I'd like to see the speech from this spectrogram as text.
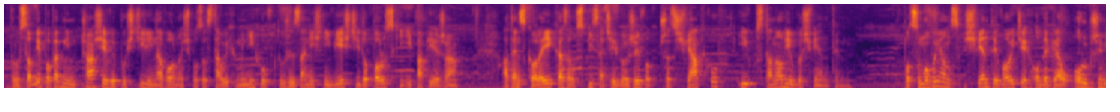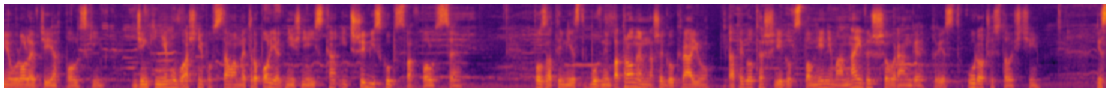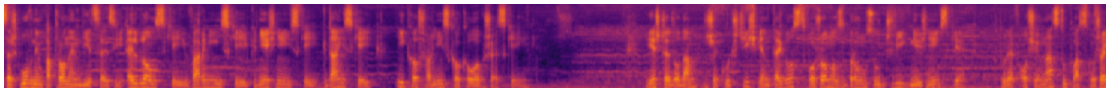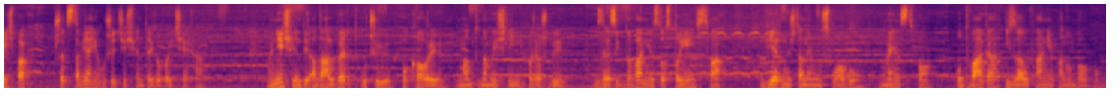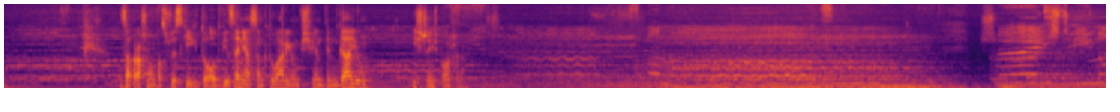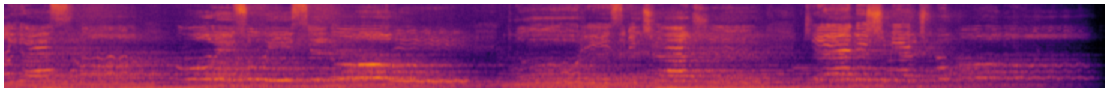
Prusowie po pewnym czasie wypuścili na wolność pozostałych mnichów, którzy zanieśli wieści do Polski i papieża, a ten z kolei kazał spisać jego żywot przez świadków i ustanowił go świętym. Podsumowując, święty Wojciech odegrał olbrzymią rolę w dziejach Polski. Dzięki niemu właśnie powstała metropolia gnieźnieńska i trzy biskupstwa w Polsce. Poza tym jest głównym patronem naszego kraju, dlatego też jego wspomnienie ma najwyższą rangę, to jest uroczystości. Jest też głównym patronem diecezji elbląskiej, warmińskiej, gnieźnieńskiej, gdańskiej i koszalińsko-kołobrzeskiej. Jeszcze dodam, że ku czci świętego stworzono z brązu drzwi gnieźnieńskie, które w 18 płaskorzeźbach przedstawiają życie świętego Wojciecha. Mnie święty Adalbert uczy pokory. Mam tu na myśli chociażby zrezygnowanie z dostojeństwa, wierność danemu słowu, męstwo, odwaga i zaufanie Panu Bogu. Zapraszam Was wszystkich do odwiedzenia sanktuarium w Świętym Gaju i szczęść Boże.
